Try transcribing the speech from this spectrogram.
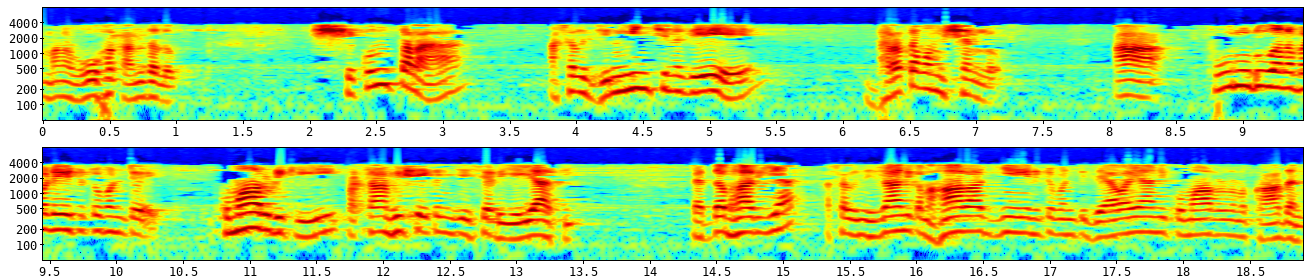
మన ఊహకు శకుంతల అసలు జన్మించినదే భరతవంశంలో. ఆ పూరుడు అనబడేటటువంటి కుమారుడికి పట్టాభిషేకం చేశాడు యయాతి. పెద్ద భార్య అసలు నిజానికి మహారాజ్ఞి అయినటువంటి దేవయాని కుమారులను కాదని.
